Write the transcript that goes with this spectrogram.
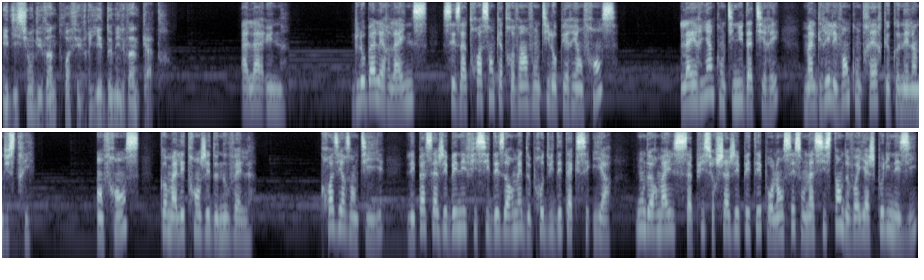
Édition du 23 février 2024. À la une. Global Airlines, ces A380 vont-ils opérer en France? L'aérien continue d'attirer, malgré les vents contraires que connaît l'industrie. En France, comme à l'étranger de nouvelles. Croisières Antilles, les passagers bénéficient désormais de produits détaxés IA. Wonder Miles s'appuie sur ChatGPT pour lancer son assistant de voyage Polynésie,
